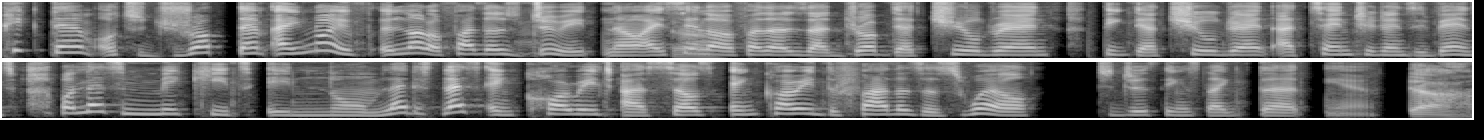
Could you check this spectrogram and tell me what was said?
pick them or to drop them. I know if a lot of fathers do it now. I see a lot of fathers that drop their children, pick their children, attend children's events. But let's make it a norm. Let us let's encourage ourselves, encourage the fathers as well to do things like that. Yeah. Yeah,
